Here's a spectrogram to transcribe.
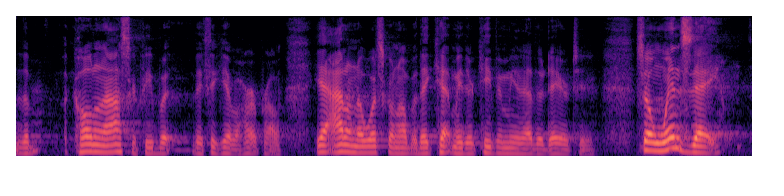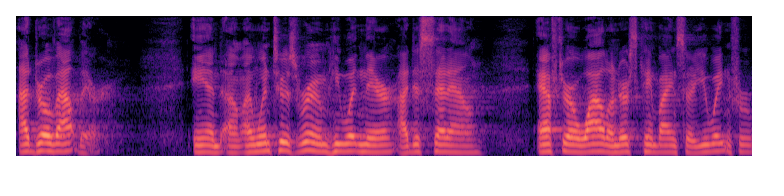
the colonoscopy, but they think you have a heart problem. Yeah, I don't know what's going on, but they kept me. They're keeping me another day or two. So Wednesday, I drove out there. And um, I went to his room. He wasn't there. I just sat down. After a while, a nurse came by and said, Are you waiting for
